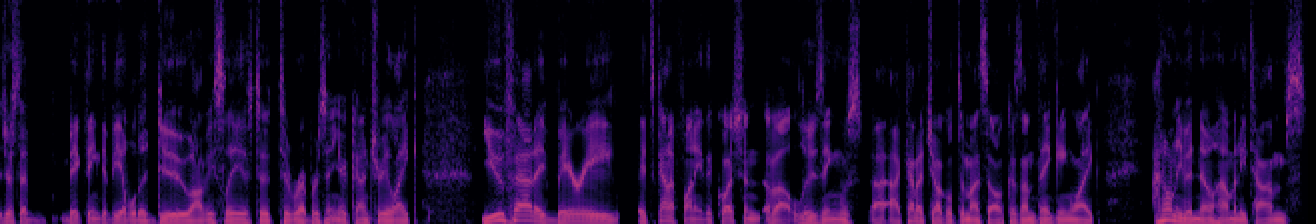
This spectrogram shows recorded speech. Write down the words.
just a big thing to be able to do obviously is to to represent your country. Like you've had a very it's kind of funny. The question about losing was i, I kind of chuckled to myself because i'm thinking like i don't even know how many times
